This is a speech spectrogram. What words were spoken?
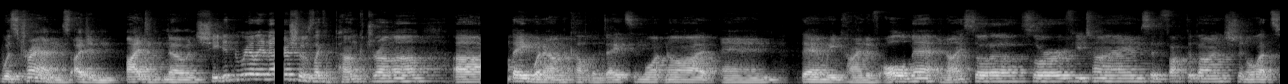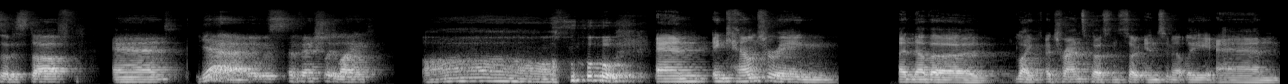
was trans. I didn't I didn't know, and she didn't really know. She was like a punk drummer. Um, they went out on a couple of dates and whatnot, and then we kind of all met, and I sort of saw her a few times and fucked a bunch and all that sort of stuff. And yeah, it was eventually like, oh, and encountering another like a trans person so intimately, and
